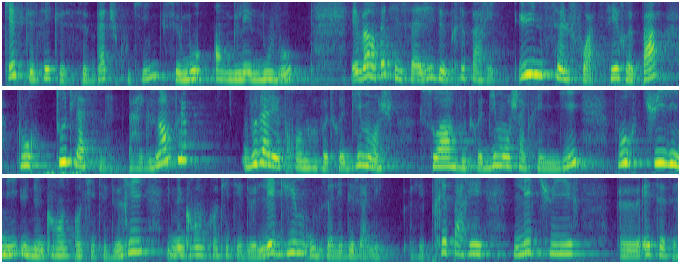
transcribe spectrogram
Qu'est-ce que c'est que ce batch cooking, ce mot anglais nouveau? Eh bien en fait il s'agit de préparer une seule fois ces repas pour toute la semaine. Par exemple, vous allez prendre votre dimanche soir, votre dimanche après-midi pour cuisiner une grande quantité de riz, une grande quantité de légumes où vous allez déjà les, préparer, les cuire, euh, etc.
